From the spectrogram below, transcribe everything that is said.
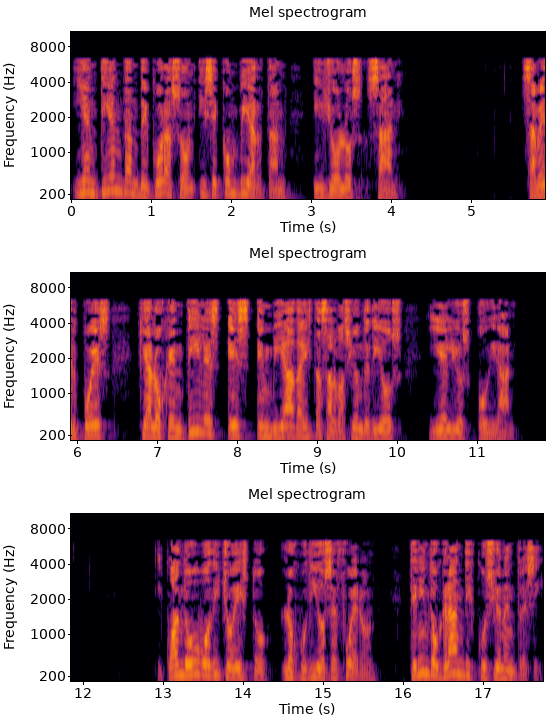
y entiendan de corazón y se conviertan, y yo los sane. Sabed pues que a los gentiles es enviada esta salvación de Dios, y ellos oirán. Y cuando hubo dicho esto, los judíos se fueron, teniendo gran discusión entre sí.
